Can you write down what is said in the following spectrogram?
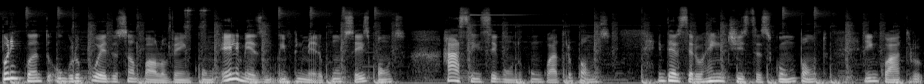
Por enquanto, o grupo E do São Paulo vem com ele mesmo em primeiro com 6 pontos, Racing em segundo com 4 pontos, em terceiro Rentistas com 1 ponto, em, quatro,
